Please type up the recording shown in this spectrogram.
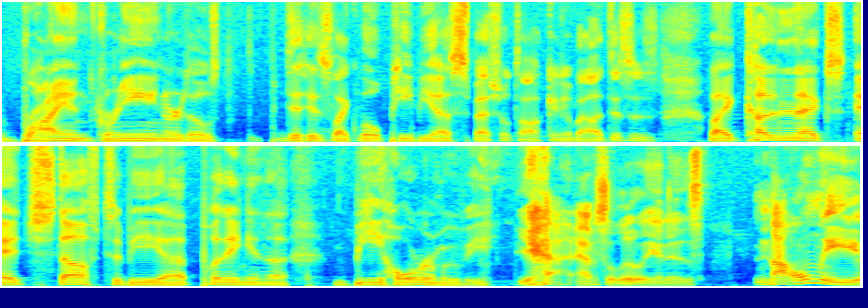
Brian Greene or those did his like little PBS special talking about this is like cutting edge, edge stuff to be uh, putting in a B horror movie. Yeah, absolutely, it is. Not only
